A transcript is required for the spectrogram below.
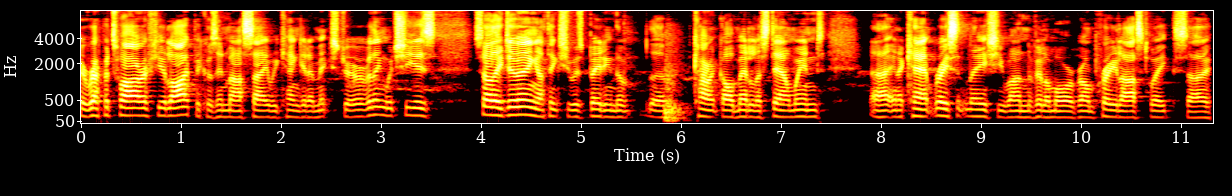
her repertoire, if you like, because in Marseille we can get a mixture of everything, which she is slowly doing. I think she was beating the the current gold medalist downwind uh, in a camp recently. She won the Vilamoura Grand Prix last week, so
